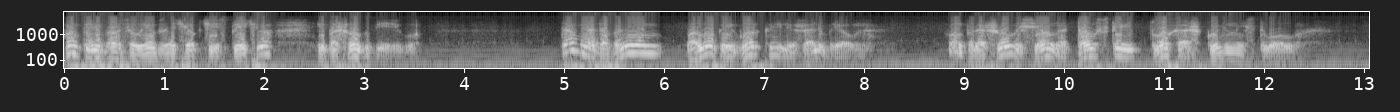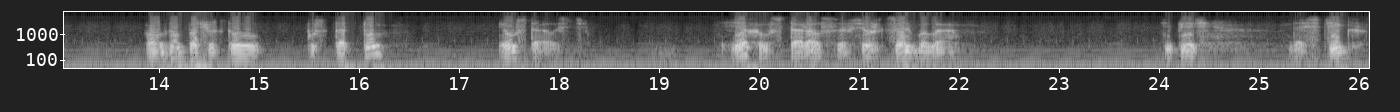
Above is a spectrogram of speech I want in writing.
Он перебросил рюкзачок через плечо и пошел к берегу. Там над обрывом пологой горкой лежали бревна. Он подошел и сел на толстый, плохо ошкуренный ствол. Он вдруг почувствовал пустоту и усталость. Ехал, старался, все же цель была. Теперь достиг.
